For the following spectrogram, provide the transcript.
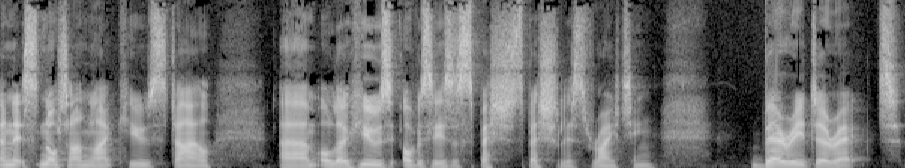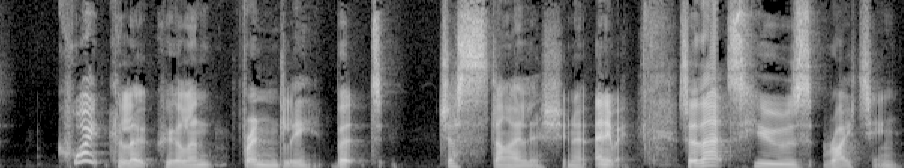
and it's not unlike Hugh's style. Um, although Hugh's obviously is a spe- specialist writing, very direct, quite colloquial and friendly, but just stylish, you know. Anyway, so that's Hugh's writing.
